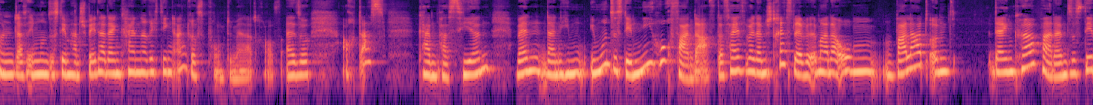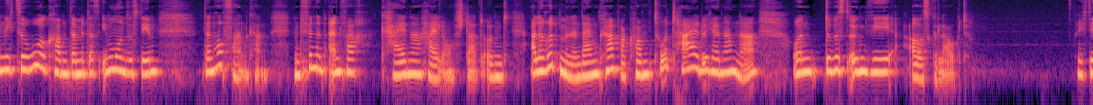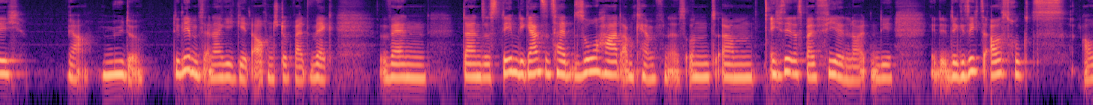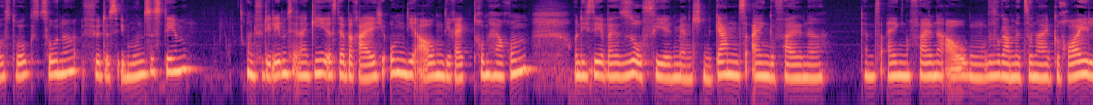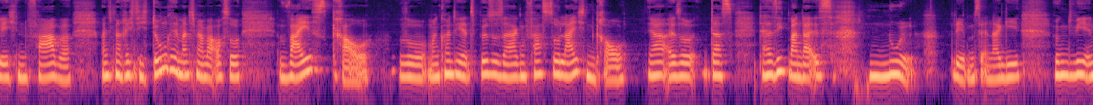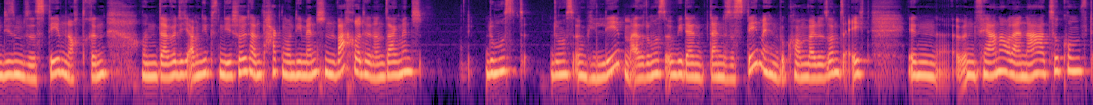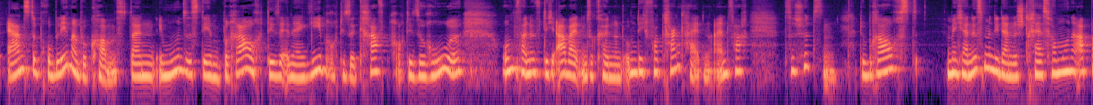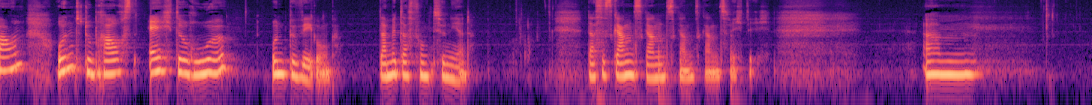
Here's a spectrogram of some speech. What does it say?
und das Immunsystem hat später dann keine richtigen Angriffspunkte mehr darauf. Also auch das kann passieren, wenn dein Immunsystem nie hochfahren darf. Das heißt, weil dein Stresslevel immer da oben ballert und dein Körper, dein System nicht zur Ruhe kommt, damit das Immunsystem dann hochfahren kann. Dann findet einfach keine Heilung statt und alle Rhythmen in deinem Körper kommen total durcheinander und du bist irgendwie ausgelaugt. Richtig ja, müde. Die Lebensenergie geht auch ein Stück weit weg, wenn dein System die ganze Zeit so hart am Kämpfen ist. Und ähm, ich sehe das bei vielen Leuten. Die, die Gesichtsausdruckszone für das Immunsystem und für die Lebensenergie ist der Bereich um die Augen direkt drumherum. Und ich sehe bei so vielen Menschen ganz eingefallene ganz eingefallene Augen, sogar mit so einer gräulichen Farbe. Manchmal richtig dunkel, manchmal aber auch so weiß-grau. So, man könnte jetzt böse sagen, fast so leichengrau. Ja, also das, da sieht man, da ist null Lebensenergie irgendwie in diesem System noch drin. Und da würde ich am liebsten die Schultern packen und die Menschen wachrütteln und sagen, Mensch, du musst du musst irgendwie leben, also du musst irgendwie dein, deine Systeme hinbekommen, weil du sonst echt in, in ferner oder in naher Zukunft ernste Probleme bekommst. Dein Immunsystem braucht diese Energie, braucht diese Kraft, braucht diese Ruhe, um vernünftig arbeiten zu können und um dich vor Krankheiten einfach zu schützen. Du brauchst Mechanismen, die deine Stresshormone abbauen und du brauchst echte Ruhe und Bewegung, damit das funktioniert. Das ist ganz, ganz, ganz, ganz wichtig. Ähm,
